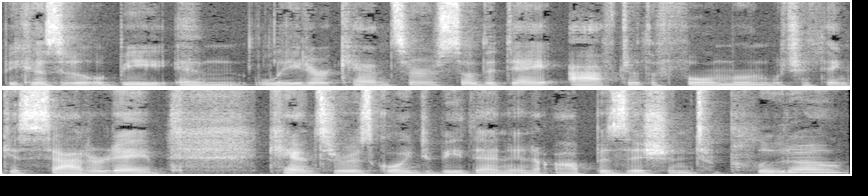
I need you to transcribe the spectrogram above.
because it'll be in later Cancer. So the day after the full moon, which I think is Saturday, Cancer is going to be then in opposition to Pluto.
